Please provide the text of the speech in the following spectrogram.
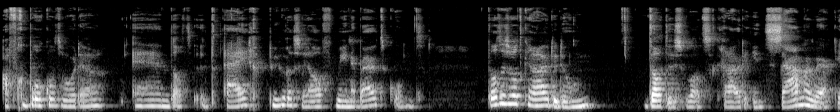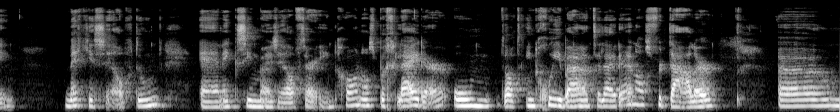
afgebrokkeld worden en dat het eigen pure zelf meer naar buiten komt. Dat is wat kruiden doen. Dat is wat kruiden in samenwerking met jezelf doen. En ik zie mijzelf daarin gewoon als begeleider om dat in goede banen te leiden en als vertaler ehm,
